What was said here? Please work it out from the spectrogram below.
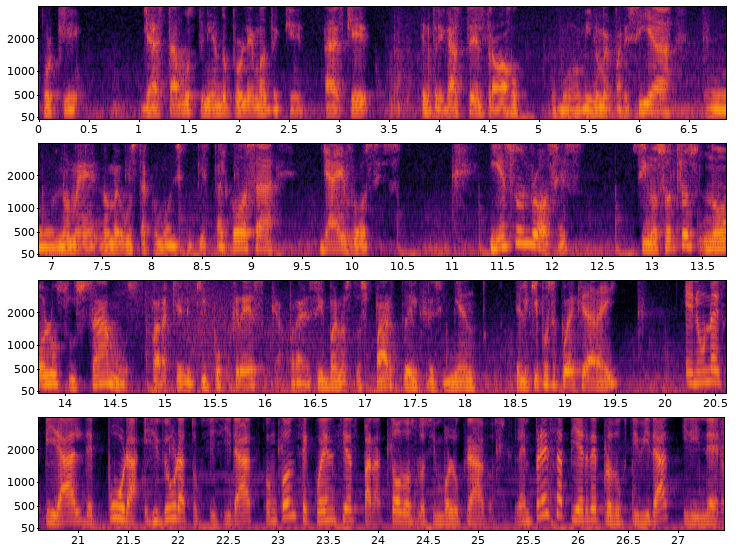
porque ya estamos teniendo problemas de que, ah, es que entregaste el trabajo como a mí no me parecía o no me, no me gusta cómo discutiste tal cosa, ya hay roces. Y esos roces si nosotros no los usamos para que el equipo crezca, para decir, bueno, esto es parte del crecimiento, el equipo se puede quedar ahí. En una espiral de pura y dura toxicidad con consecuencias para todos los involucrados. La empresa pierde productividad y dinero,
